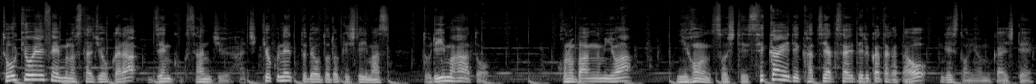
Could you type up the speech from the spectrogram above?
東京 FM のスタジオから全国38局ネットでお届けしています。ドリームハート。この番組は日本そして世界で活躍されている方々をゲストにお迎えして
